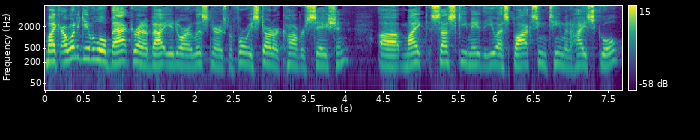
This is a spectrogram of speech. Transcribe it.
Mike, I want to give a little background about you to our listeners before we start our conversation. Uh, Mike Suski made the U.S. boxing team in high school,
